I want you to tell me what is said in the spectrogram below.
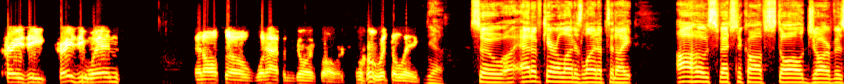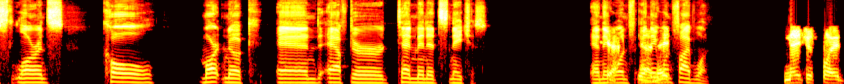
crazy, crazy wins, and also what happens going forward with the league. Yeah. So uh, out of Carolina's lineup tonight, Aho, Svechnikov, Staal, Jarvis, Lorentz, Cole, Martinook, and after ten minutes, Necas. And they Yeah, won. yeah, and they Nate- won five one. Nate just played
